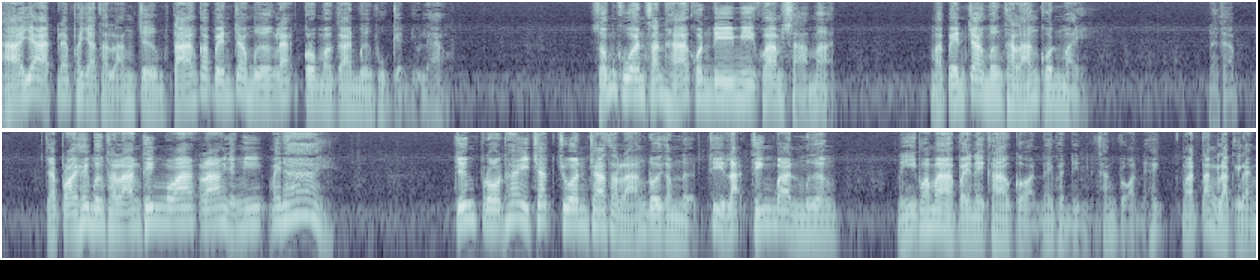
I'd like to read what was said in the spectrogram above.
ทายาทและพญาถลังเจิมต่างก็เป็นเจ้าเมืองและกรมการเมืองภูเก็ตอยู่แล้ว สมควรสรรหาคนดีมีความสามารถ มาเป็นเจ้าเมืองถลางคนใหม่นะครับ จะปล่อยให้เมืองถลางทิ้งว่างล้างอย่างนี้ไม่ได้ จึงโปรดให้ชักชวนชาวถลางโดยกำเนิดที่ละทิ้งบ้านเมือง หนีพม่าไปในคราวก่อนในแผ่นดินครั้งก่อนให้มาตั้งหลักแหล่ง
